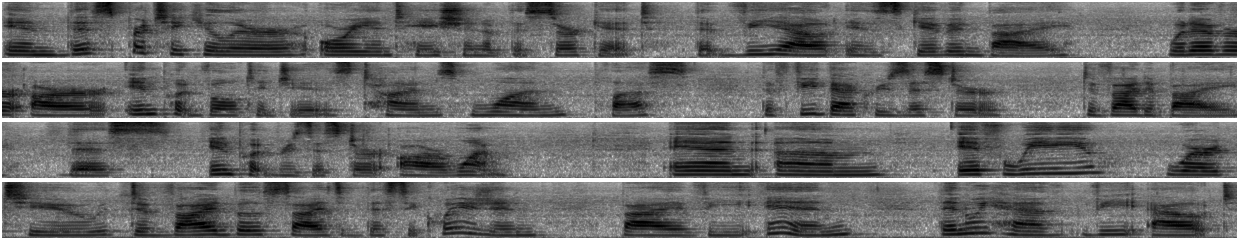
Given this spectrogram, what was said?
in this particular orientation of the circuit that V out is given by whatever our input voltage is times 1 plus the feedback resistor divided by this input resistor R1. And um, if we were to divide both sides of this equation by V in, then we have V out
